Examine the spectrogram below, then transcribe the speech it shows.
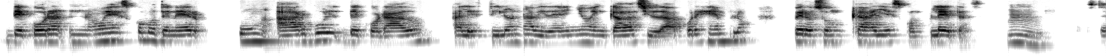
decoran, no es como tener un árbol decorado al estilo navideño en cada ciudad, por ejemplo, pero son calles completas. mm, Usted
